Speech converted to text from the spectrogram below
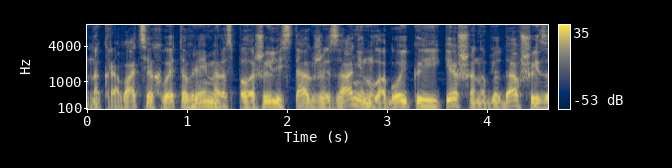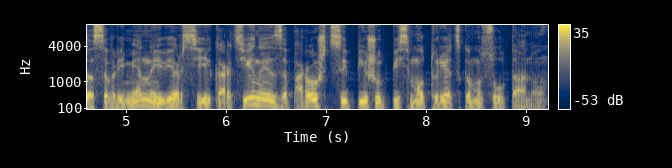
На кроватях в это время расположились также Занин, Логойко и Кеша, наблюдавшие за современной версией картины «Запорожцы пишут письмо турецкому султану».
